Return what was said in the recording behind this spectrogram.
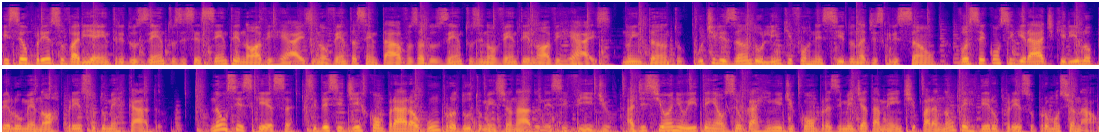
E seu preço varia entre R$ 269,90 a 299 reais. No entanto, utilizando o link fornecido na descrição, você conseguirá adquiri-lo pelo menor preço do mercado. Não se esqueça, se decidir comprar algum produto mencionado nesse vídeo, adicione o item ao seu carrinho de compras imediatamente para não perder o preço promocional.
